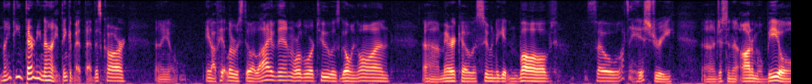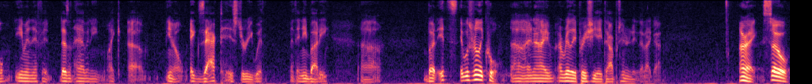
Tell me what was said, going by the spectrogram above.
1939, think about that. This car, you know, Adolf Hitler was still alive then. World War II was going on. America was soon to get involved. So lots of history uh, just in an automobile, even if it doesn't have any like uh, you know exact history with with anybody. Uh, but it's it was really cool, uh, and I, I really appreciate the opportunity that I got. All right, so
